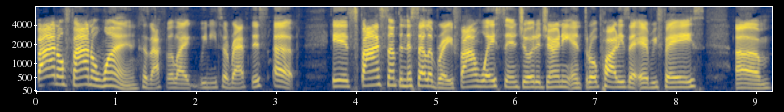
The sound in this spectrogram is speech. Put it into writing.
final, final one, because I feel like we need to wrap this up, is find something to celebrate. Find ways to enjoy the journey and throw parties at every phase. Um,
